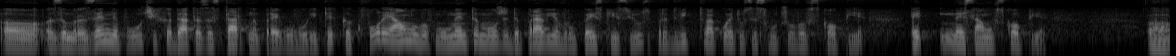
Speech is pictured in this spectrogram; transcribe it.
а, замразен, не получиха дата за старт на преговорите. Какво реално в момента може да прави Европейския съюз предвид това, което се случва в Скопие? Е, не само в Скопие. А,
